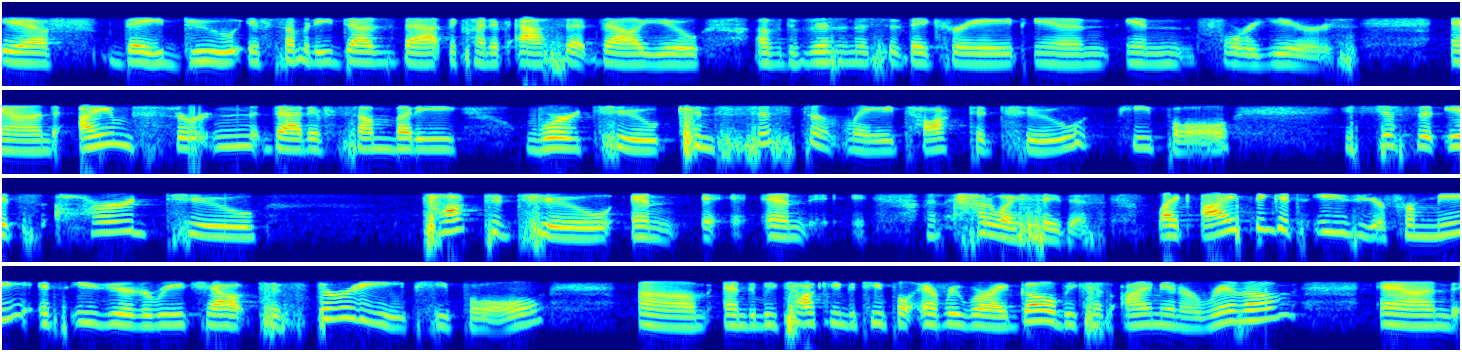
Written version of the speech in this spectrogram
if they do if somebody does that the kind of asset value of the business that they create in in 4 years. And i am certain that if somebody were to consistently talk to two people it's just that it's hard to talk to two and and and how do I say this? Like I think it's easier for me. It's easier to reach out to 30 people um and to be talking to people everywhere I go because I'm in a rhythm and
